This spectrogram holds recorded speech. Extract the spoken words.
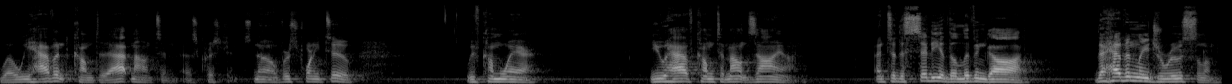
Well, we haven't come to that mountain as Christians. No, verse 22. We've come where? You have come to Mount Zion and to the city of the living God, the heavenly Jerusalem,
